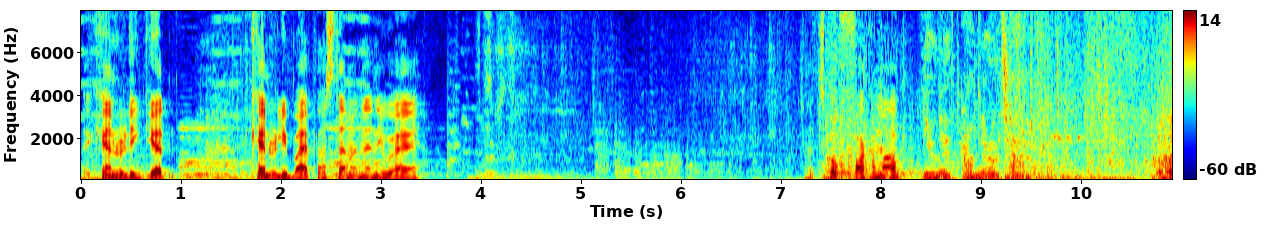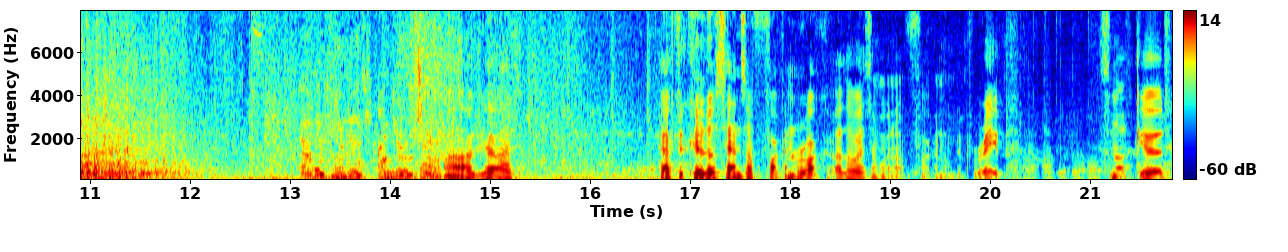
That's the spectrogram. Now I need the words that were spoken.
I can't really get... Can't really bypass them in any way. Let's go fuck them up. Unit under attack. Unit under attack. Oh god. Have to kill those hands of fucking Ruk, otherwise I'm gonna fucking get raped. It's not good.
